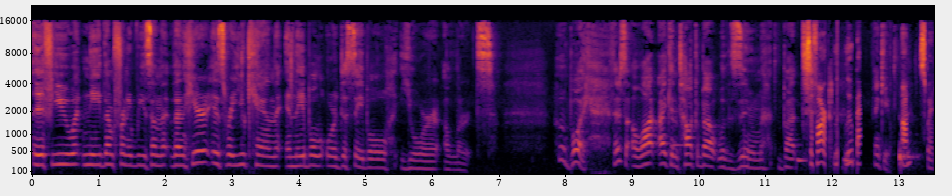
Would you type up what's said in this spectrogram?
if you need them for any reason, then here is where you can enable or disable your alerts. Oh boy, there's a lot I can talk about with Zoom, but Safari. Loop. thank you. On. Switch.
